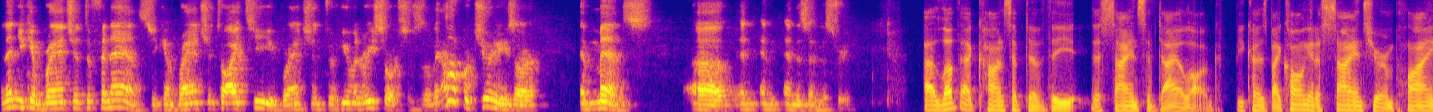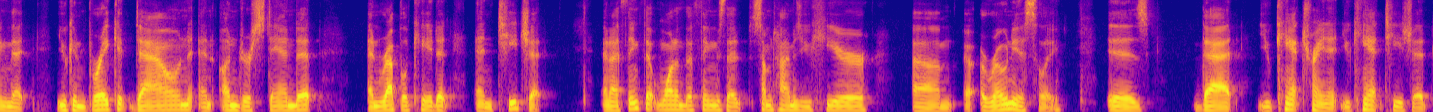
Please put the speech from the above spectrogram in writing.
and then you can branch into finance, you can branch into IT, branch into human resources. So the opportunities are immense uh, in, in, in this industry. I love that concept of the the science of dialogue because by calling it a science, you're implying that you can break it down and understand it and replicate it and teach it. And I think that one of the things that sometimes you hear um, erroneously is that you can't train it, you can't teach it.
